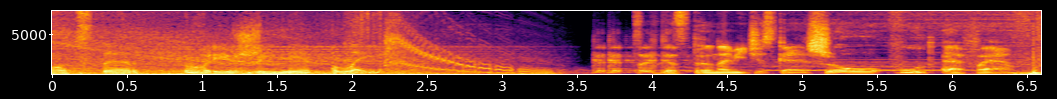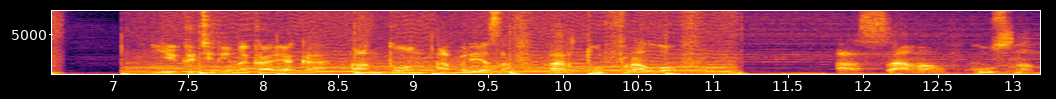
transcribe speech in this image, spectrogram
Подстер в режиме плей. Гастрономическое шоу Food FM. Екатерина Коряка, Антон Обрезов, Артур Фролов. О самом вкусном.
